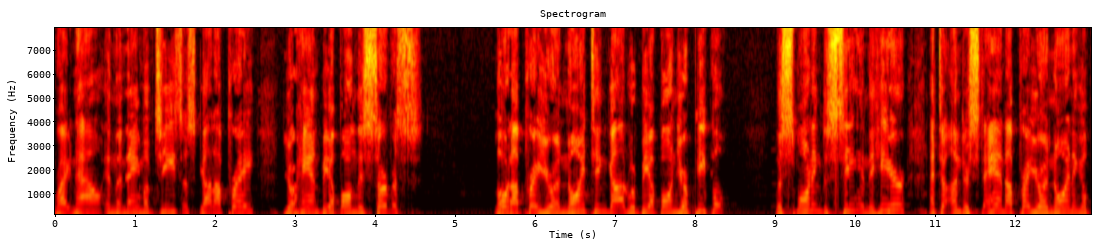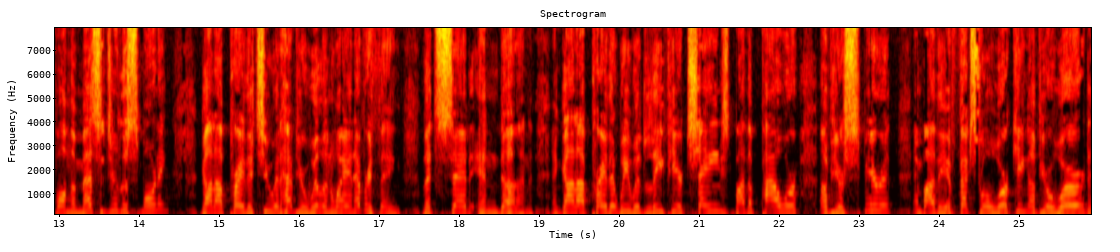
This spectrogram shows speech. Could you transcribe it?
Right now, in the name of Jesus, God, I pray your hand be upon this service. Lord, I pray your anointing, God, would be upon your people. This morning to see and to hear and to understand. I pray your anointing upon the messenger this morning. God, I pray that you would have your will and way in everything that's said and done. And God, I pray that we would leave here changed by the power of your spirit and by the effectual working of your word.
